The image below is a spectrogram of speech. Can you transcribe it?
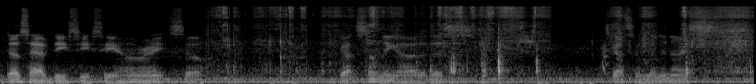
it does have DCC. All right, so got something out of this. It's got some really nice...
